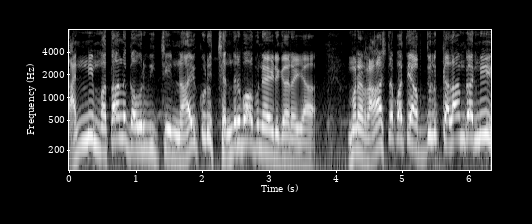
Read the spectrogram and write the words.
అన్ని మతాలను గౌరవించే నాయకుడు చంద్రబాబు నాయుడు గారయ్యా. మన రాష్ట్రపతి అబ్దుల్ కలాం గారిని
